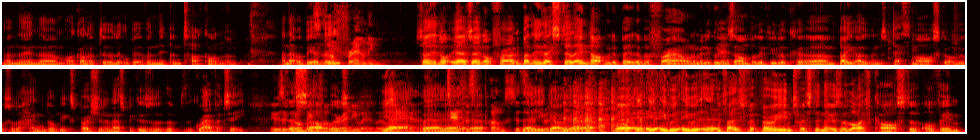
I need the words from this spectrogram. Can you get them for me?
and then um, I kind of do a little bit of a nip and tuck on them, and that would be a So they're deep. frowning. So they're not, yeah, so they're not frowning, but they, they still end up with a bit of a frown. I mean, a good Yeah. example, if you look at um, Beethoven's death mask, got a real sort of hangdog expression, and that's because of the, the gravity. He was a grumpy fucker upwards. anyway. But Yeah, like, well, yeah, death as yeah. a post. There you go. Yeah. well, it, it, it was. It was. In fact, it's very interesting. There is a life cast of, of him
